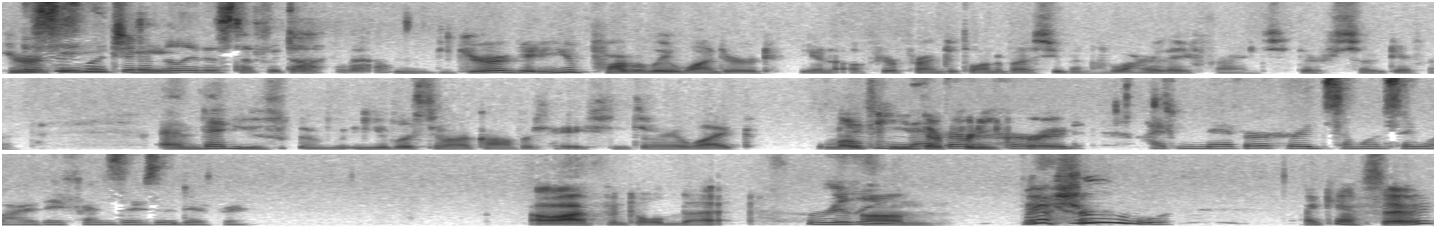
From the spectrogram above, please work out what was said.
you're this is getting a- legitimately the stuff we talk about. you're you probably wondered, you know, if you're friends with one of us, you've been like, why are they friends? They're so different. And then you've you listen to our conversations, and you're like, low key, they're pretty heard great. I've never heard someone say why are they friends? They're so different. Oh, I've been told that. Really? Um, yeah, sure. who? I can't say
